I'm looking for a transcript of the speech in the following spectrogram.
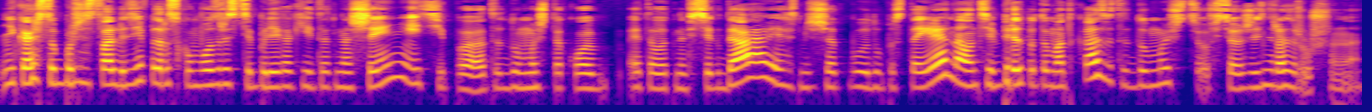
мне кажется, у большинства людей в подростковом возрасте были какие-то отношения, типа, ты думаешь, такой, это вот навсегда, я с человек буду постоянно, а он тебе перед потом отказывает, и думаешь, что все, жизнь разрушена.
